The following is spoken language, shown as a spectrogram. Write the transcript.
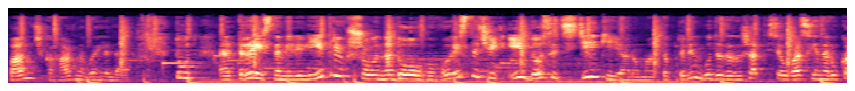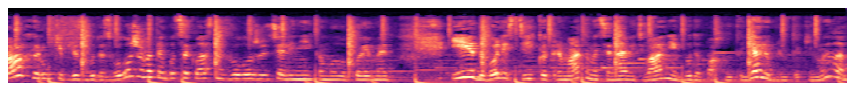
паночка гарно виглядає. Тут е, 300 мл, що надовго вистачить, і досить стійкий аромат. Тобто він буде залишатися у вас і на руках, і руки плюс буде зволожувати, бо це класно зволожується лінійка молоко і мед. І доволі стійко триматиметься навіть в ванні і буде пахнути. Я люблю такі мила.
